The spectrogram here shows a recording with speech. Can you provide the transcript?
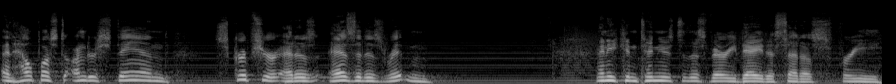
and help us to understand Scripture as, as it is written. And He continues to this very day to set us free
